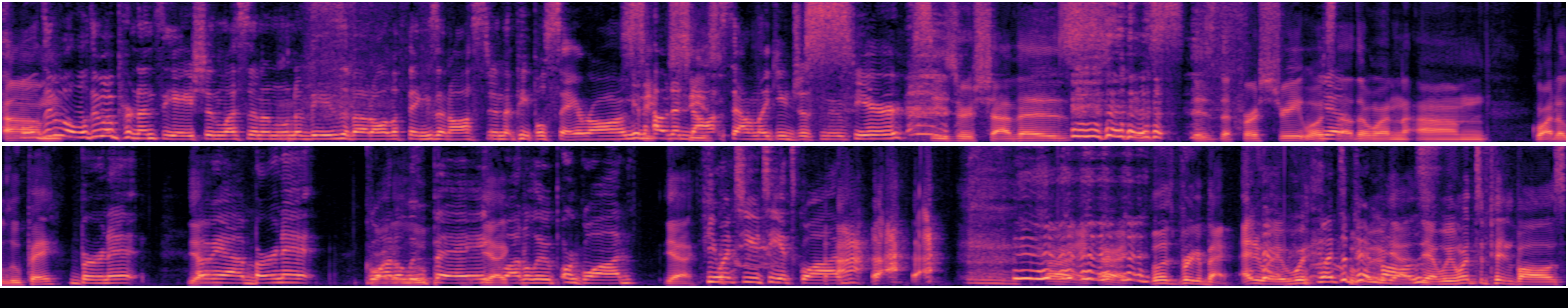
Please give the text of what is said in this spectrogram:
Um, We'll do, we'll do a pronunciation lesson on one of these about all the things in Austin that people say wrong and Ce- how to not sound like you just moved here. Cesar Chavez is, is the first street. What's Yeah. the other one? Um, Guadalupe. Burnet. Yeah. Oh yeah, Burnet. Guadalupe. Guadalupe, Yeah. Guadalupe, or Guad. Yeah. If you went to UT, it's Guad. all right, all right. Well, let's bring it back. Anyway, we Went to Yeah, Pinballz. yeah, we went to Pinballz,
